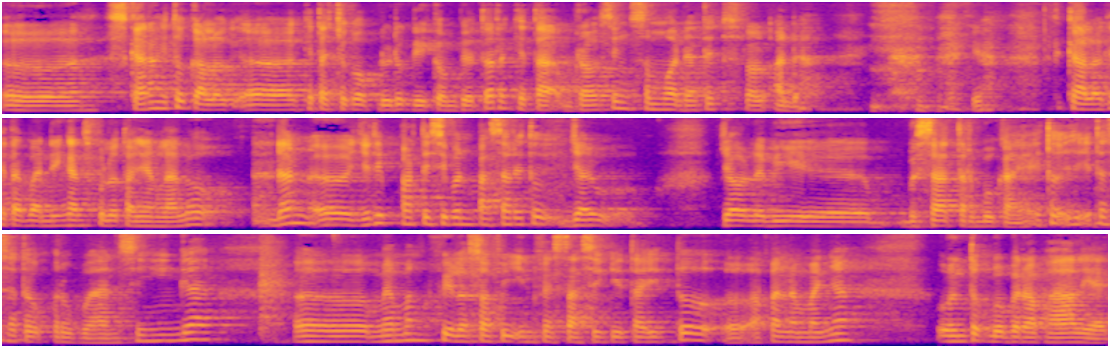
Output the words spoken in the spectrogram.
uh, sekarang itu kalau uh, kita cukup duduk di komputer kita browsing semua data itu selalu ada ya kalau kita bandingkan 10 tahun yang lalu dan uh, jadi partisipan pasar itu jauh jauh lebih besar terbuka ya. Itu itu satu perubahan. Sehingga uh, memang filosofi investasi kita itu uh, apa namanya untuk beberapa hal ya.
